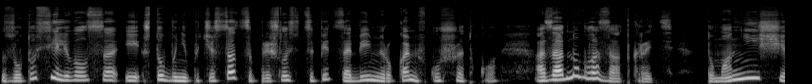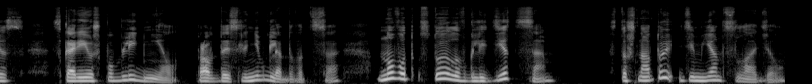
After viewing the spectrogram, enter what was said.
Зуд усиливался, и, чтобы не почесаться, пришлось вцепиться обеими руками в кушетку, а заодно глаза открыть. Туман не исчез, скорее уж побледнел, правда, если не вглядываться. Но вот стоило вглядеться... С тошнотой Демьян сладил.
